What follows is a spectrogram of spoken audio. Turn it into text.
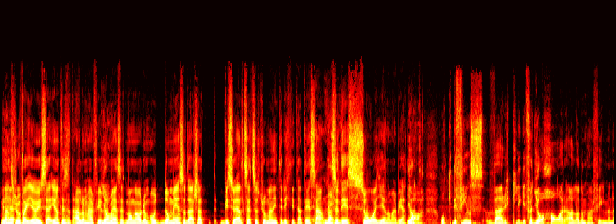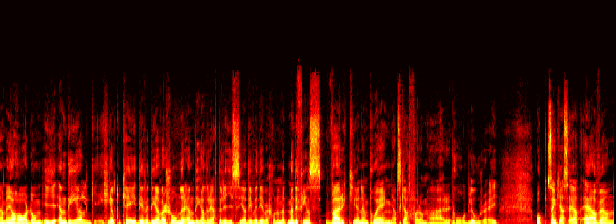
Man Eh, tror faktiskt, jag har, ju sett, jag har inte sett alla de här filmerna, Ja. men jag har sett många av dem. Och de är sådär så att visuellt sett så tror man inte riktigt att det är sant. Nej. Alltså det är så genomarbetat. Ja, och det finns verkligen, för jag har alla de här filmerna, men jag har dem i en del helt okej DVD-versioner, en del rätt risiga DVD-versioner. Men, men det finns verkligen en poäng att skaffa de här på Blu-ray. Och sen kan jag säga att även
